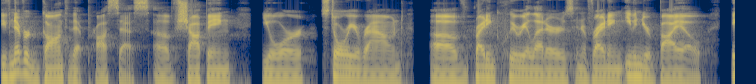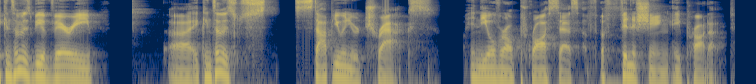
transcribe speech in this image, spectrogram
you've never gone through that process of shopping your story around, of writing query letters, and of writing even your bio, it can sometimes be a very, uh, it can sometimes stop you in your tracks in the overall process of, of finishing a product.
